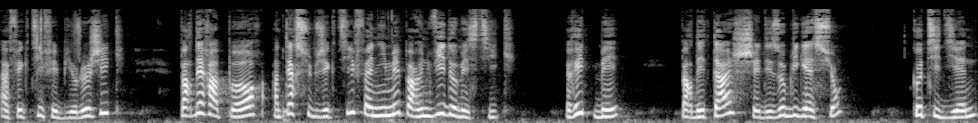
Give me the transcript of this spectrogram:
affectifs et biologiques par des rapports intersubjectifs animés par une vie domestique, rythmée par des tâches et des obligations quotidiennes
